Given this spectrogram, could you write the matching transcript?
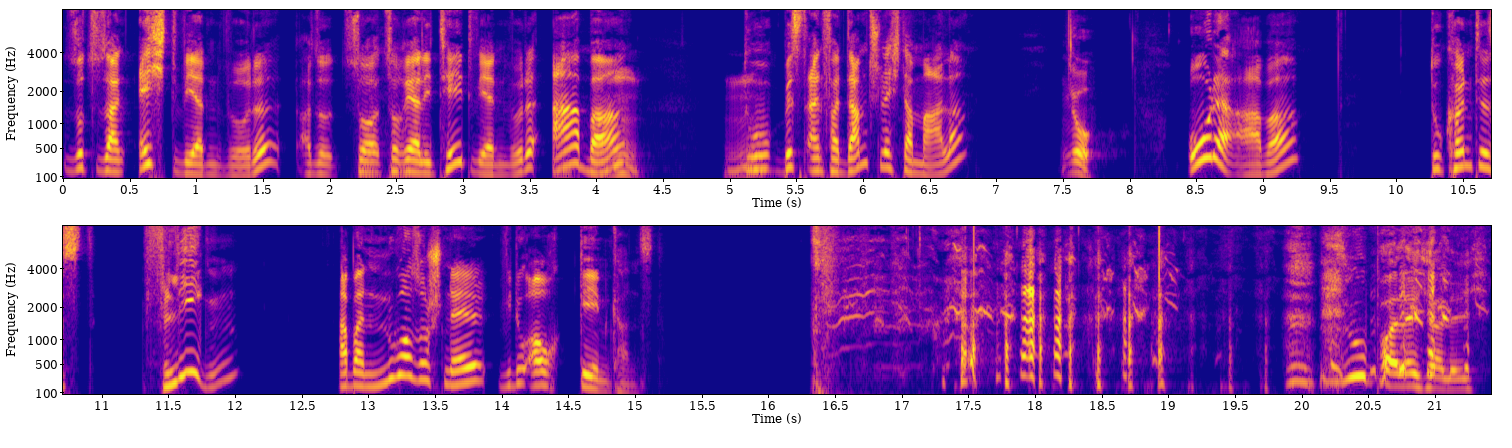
sozusagen echt werden würde, also zur, Mhm. zur Realität werden würde, aber Hm. Hm. du bist ein verdammt schlechter Maler? Oh. Oder aber du könntest fliegen, aber nur so schnell, wie du auch gehen kannst. Super lächerlich.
